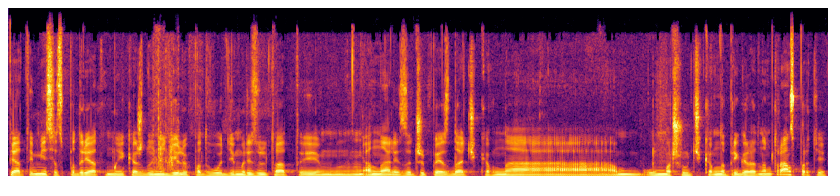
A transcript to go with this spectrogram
Пятый месяц подряд мы каждую неделю подводим результаты анализа GPS-датчиков на, у маршрутчиков на пригородном транспорте.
